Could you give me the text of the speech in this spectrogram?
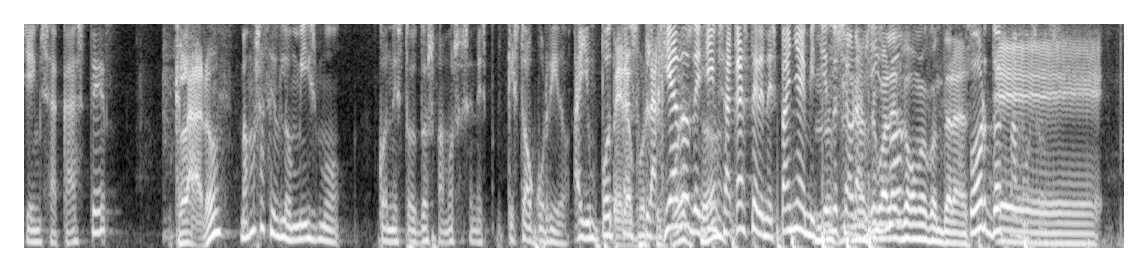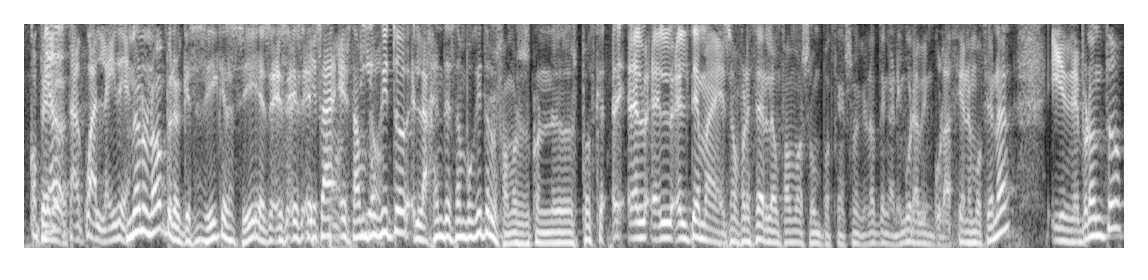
James Acaster? Claro. Vamos a hacer lo mismo con estos dos famosos en que esto ha ocurrido. Hay un podcast plagiado de. James Acaster en España emitiéndose no, sé- ahora no sé mismo. cuál es, luego me contarás. Por dos famosos. Eh, Copiado tal cual, la idea. No, no, no, pero que es así, que es así. Es- es- es- Es está, como, está un poquito, la gente está un poquito los famosos con los podcasts. El, el- el tema es ofrecerle a un famoso un podcast que no tenga ninguna vinculación emocional y de pronto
